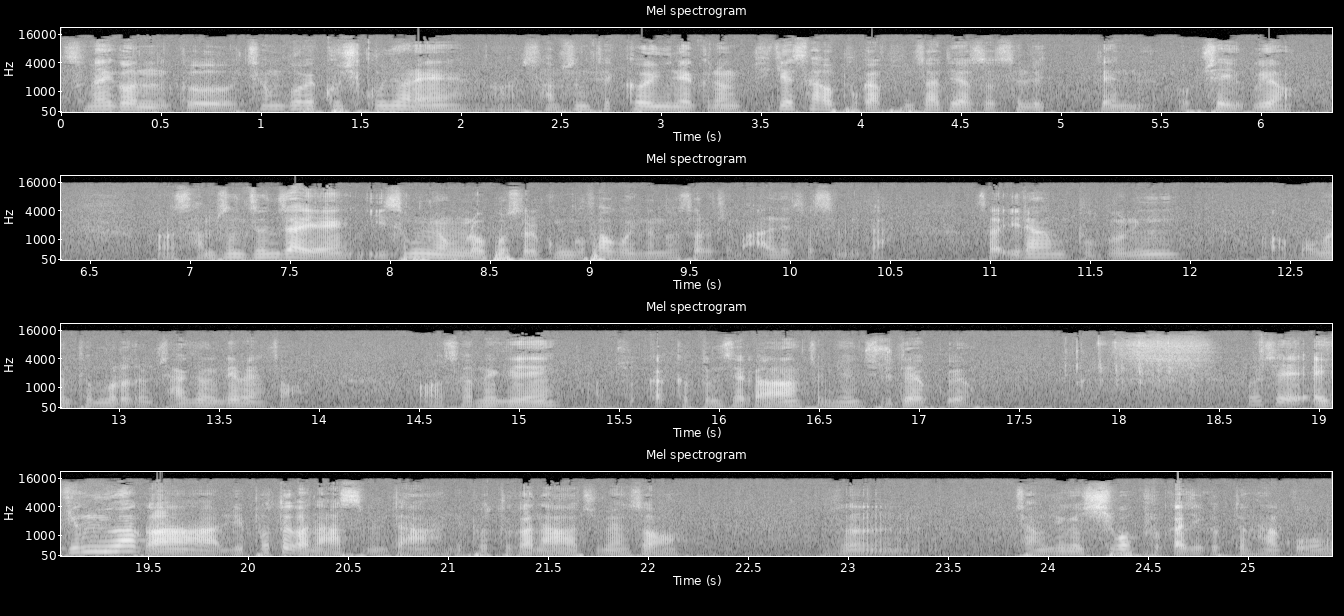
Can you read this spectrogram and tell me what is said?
스맥은 그 1999년에 어, 삼성테크인의 그런 기계 사업부가 분사되어서 설립된 업체이고요. 어, 삼성전자에 이성용 로봇을 공급하고 있는 것으로 좀 알려졌습니다. 그래서 이러한 부분이 어, 모멘텀으로 좀 작용이 되면서 어, 스맥의 주가 급등세가 좀 연출이 되었고요. 어제 애경유화가 리포트가 나왔습니다. 리포트가 나와주면서 우선 장중에 15%까지 급등하고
